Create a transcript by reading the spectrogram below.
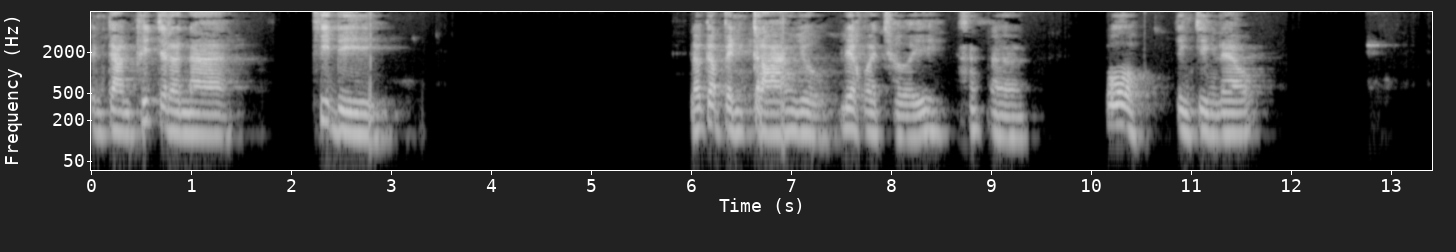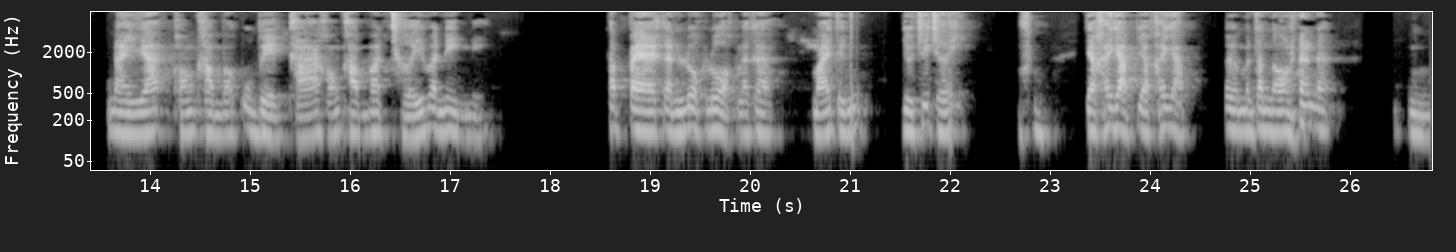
เป็นการพิจารณาที่ดี แล้วก็เป็นกลางอยู่ เรียกว่าเฉย เออโอ้ จริง ๆแล้ว นัยยะของคำว่าอุเบกขาของคำว่าเฉยว่านิ่งนี่ ถ้าแปลกันลวกๆแล้วก็ หมายถึงอยู่เฉยๆ อย่าขยับ อย่าขยับ เออ มันทำนองนั้นนะอืม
